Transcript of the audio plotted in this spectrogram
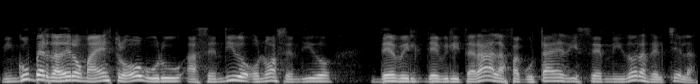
Ningún verdadero maestro o gurú, ascendido o no ascendido, debilitará las facultades discernidoras del Chela,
